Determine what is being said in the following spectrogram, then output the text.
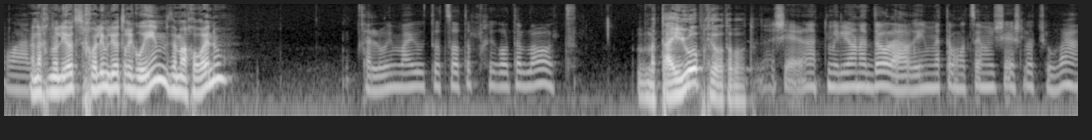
וואלה. אנחנו להיות, יכולים להיות רגועים? זה מאחורינו? תלוי מה יהיו תוצאות הבחירות הבאות. מתי יהיו הבחירות הבאות? שאלת מיליון הדולר, אם אתה מוצא מי שיש לו תשובה,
